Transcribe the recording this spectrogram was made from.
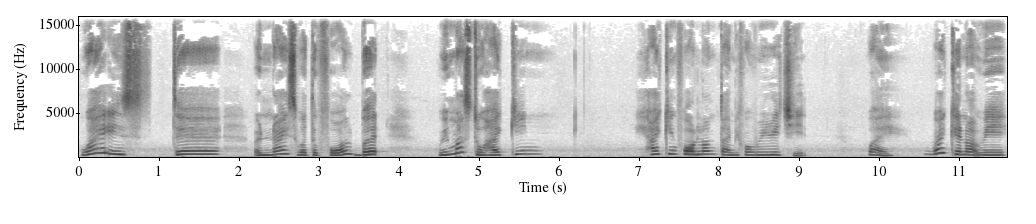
why is there a nice waterfall but we must do hiking hiking for a long time before we reach it? Why? Why cannot we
